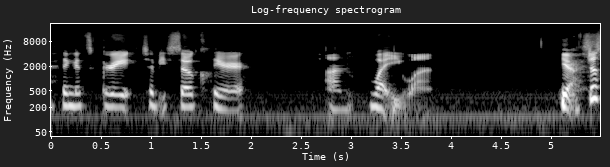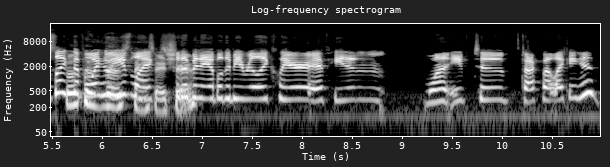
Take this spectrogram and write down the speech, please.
I think it's great to be so clear on what you want. Yes. Just like the boy who those Eve liked should have been able to be really clear if he didn't want Eve to talk about liking him.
